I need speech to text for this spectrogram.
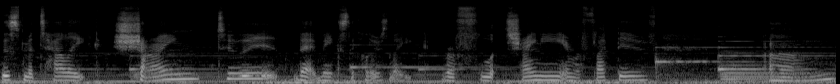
this metallic shine to it that makes the colors like reflect shiny and reflective. Um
